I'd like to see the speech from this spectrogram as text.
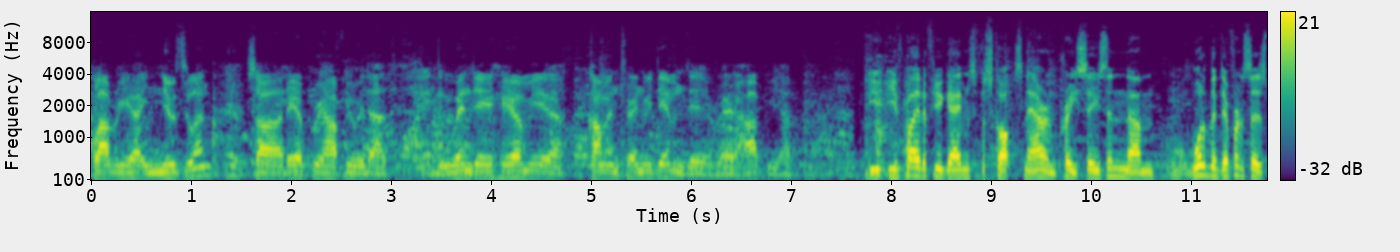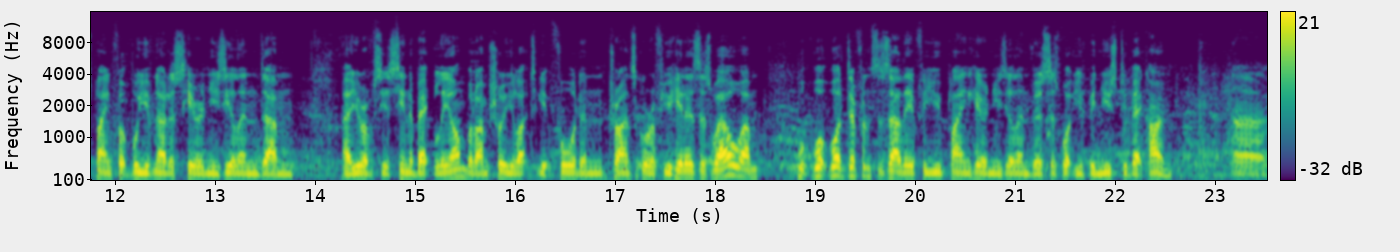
club here in New Zealand. So they are pretty happy with that. When they hear me uh, come and train with them, they're very happy, happy. You, have played a few games for Scots now in pre-season. Um, what are the differences playing football you've noticed here in New Zealand? Um, uh, you're obviously a centre back, Leon, but I'm sure you like to get forward and try and score a few headers as well. Um, what, what, differences are there for you playing here in New Zealand versus what you've been used to back home? Uh,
